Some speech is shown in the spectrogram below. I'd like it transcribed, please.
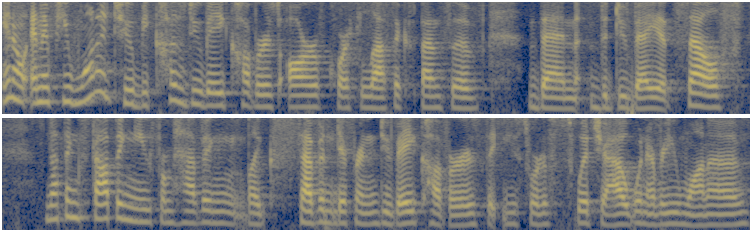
You know, and if you wanted to, because duvet covers are of course less expensive than the duvet itself, nothing stopping you from having like seven different duvet covers that you sort of switch out whenever you want to,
